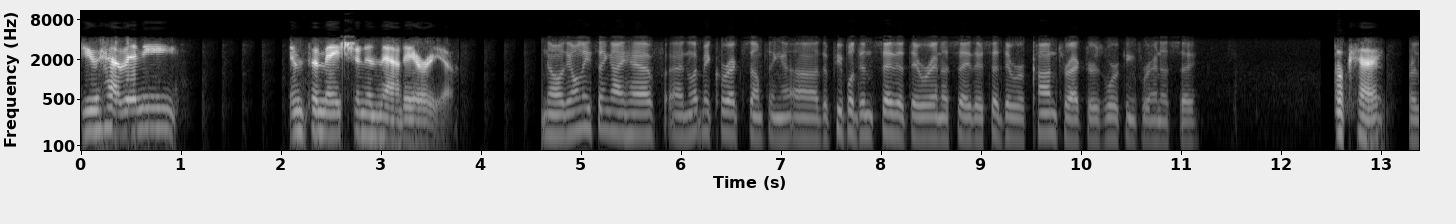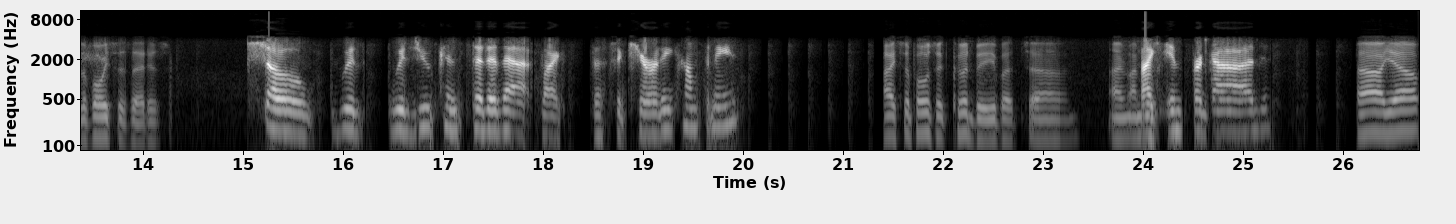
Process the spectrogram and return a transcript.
do you have any information in that area? No, the only thing I have, and let me correct something. Uh, the people didn't say that they were NSA. They said they were contractors working for NSA. Okay. Or the voices, that is. So, would would you consider that like the security companies? I suppose it could be, but uh, I'm, I'm like just. Uh, yeah,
